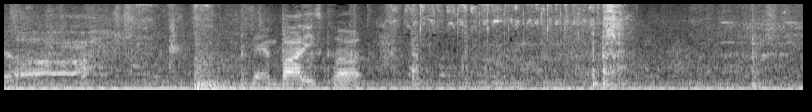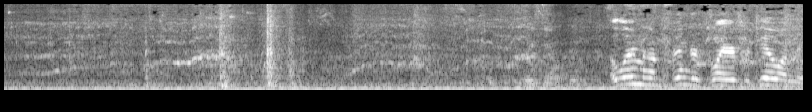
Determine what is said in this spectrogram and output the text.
Oh, damn body's caught. Aluminum finger flares are killing me.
